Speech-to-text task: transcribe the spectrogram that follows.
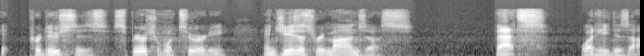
It produces spiritual maturity, and Jesus reminds us that's what He desires.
